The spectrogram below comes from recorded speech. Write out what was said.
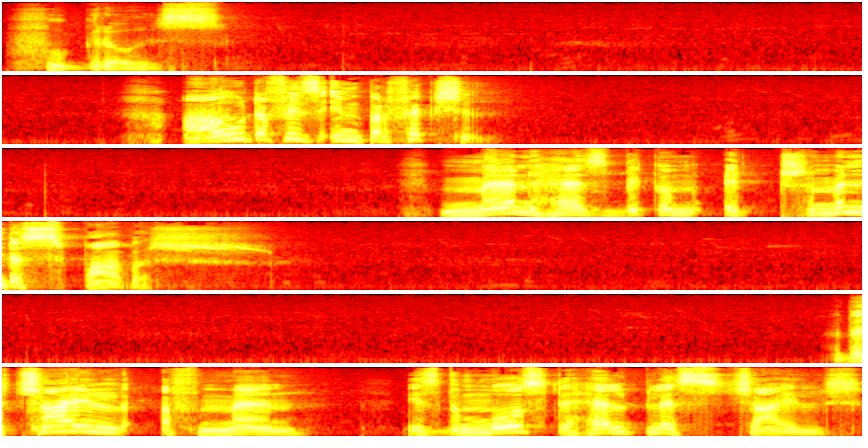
who grows. Out of his imperfection, man has become a tremendous power. The child of man is the most helpless child.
